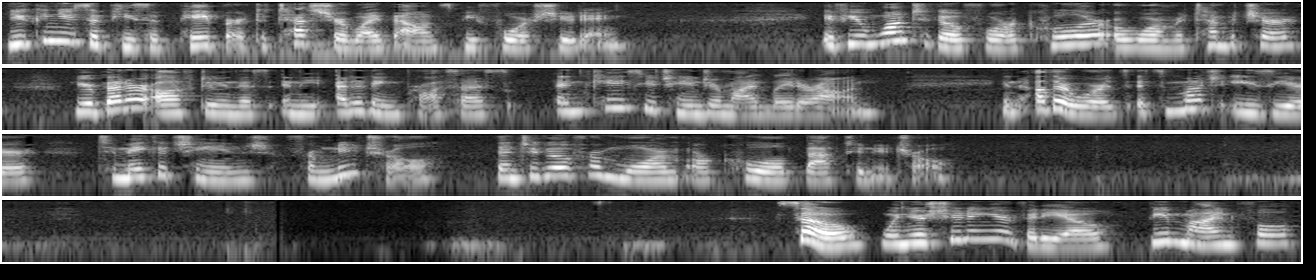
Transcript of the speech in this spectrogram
You can use a piece of paper to test your white balance before shooting. If you want to go for a cooler or warmer temperature, you're better off doing this in the editing process in case you change your mind later on. In other words, it's much easier to make a change from neutral than to go from warm or cool back to neutral. So, when you're shooting your video, be mindful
